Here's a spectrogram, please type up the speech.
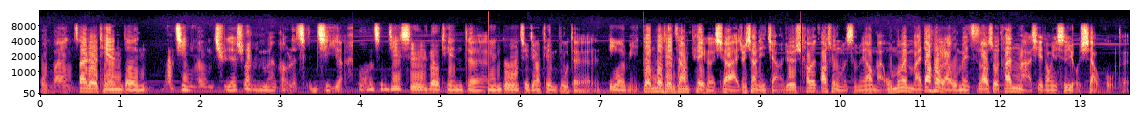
我们在乐天的。那几年我们取得算蛮好的成绩啊，我们曾经是乐天的年度最佳店铺的第二名。跟乐天这样配合下来，就像你讲，就是他会告诉我们什么要买，我们买到后来，我们也知道说他哪些东西是有效果的。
